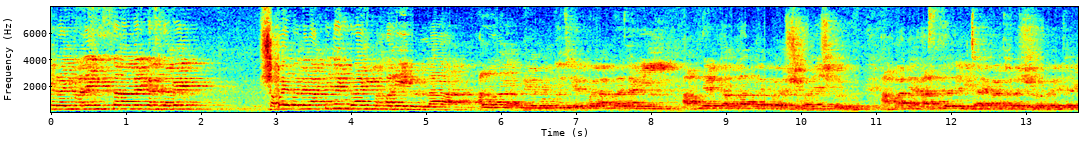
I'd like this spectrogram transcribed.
ইব্রাহিম আলী ইসলামের কাছে যাবে। সবাই বলেন, আপনি তো ইব্রাহিম খলিলুল্লাহ, আল্লাহর প্রিয় বন্ধু ছিলেন বলে আমরা জানি। আপনি একটা আল্লাহর দরবারে সুপারিশ করুন। আমাদের আজকে যাতে বিচার কার্যটা শুরু হয়ে যায়।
